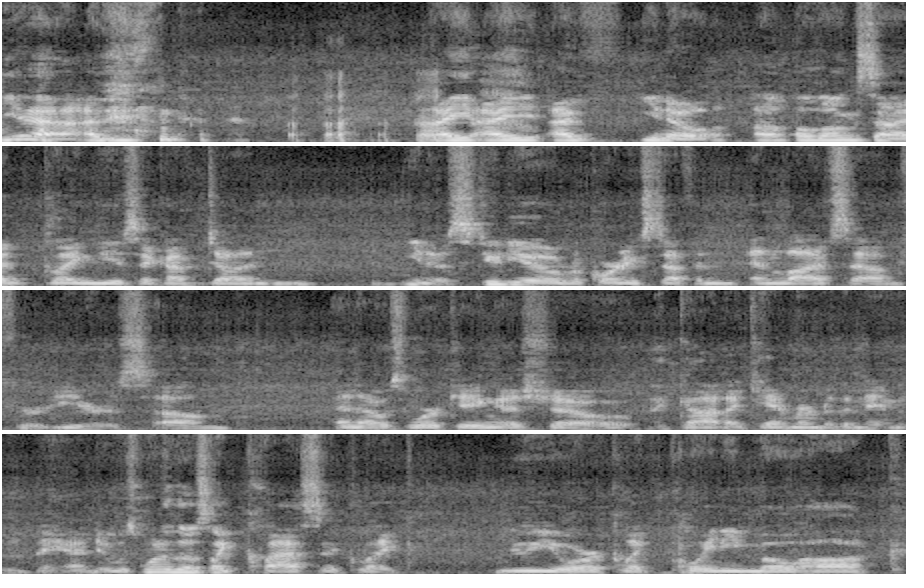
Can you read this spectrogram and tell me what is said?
Yeah, I mean, I, I I've you know a- alongside playing music, I've done you know studio recording stuff and, and live sound for years. Um, and I was working a show. God, I can't remember the name of the band. It was one of those like classic like New York like pointy mohawk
